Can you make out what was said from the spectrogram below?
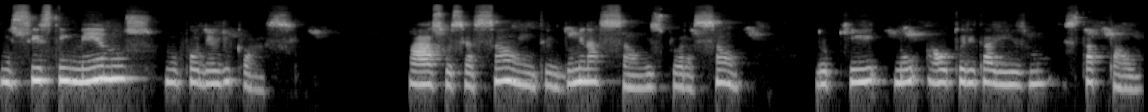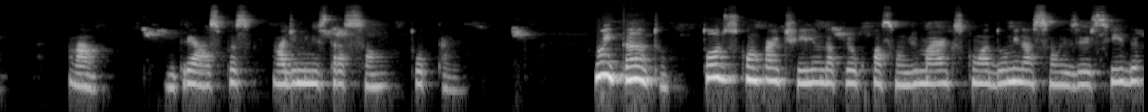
insistem menos no poder de classe. A associação entre dominação e exploração do que no autoritarismo estatal, a, entre aspas, administração total. No entanto, todos compartilham da preocupação de Marx com a dominação exercida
